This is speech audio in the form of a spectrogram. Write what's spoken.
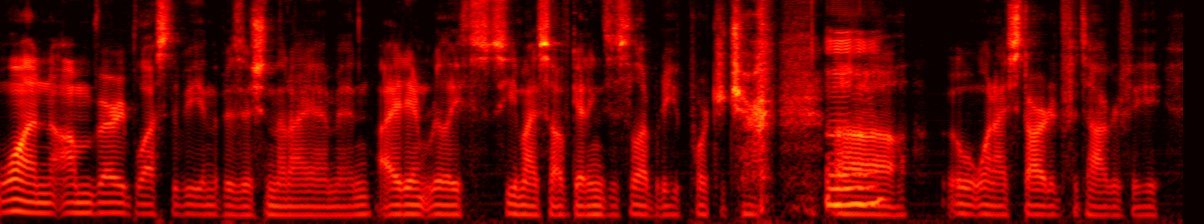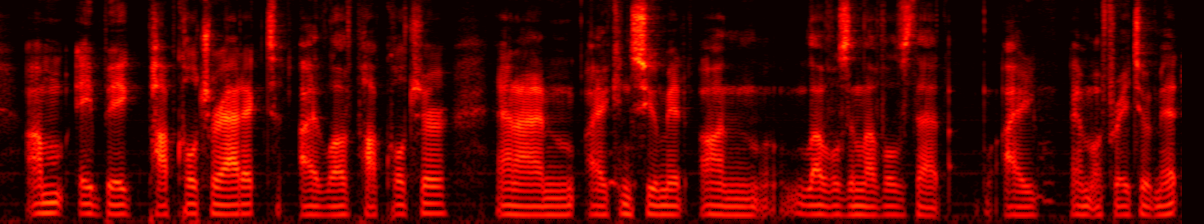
One, I'm very blessed to be in the position that I am in. I didn't really see myself getting to celebrity portraiture uh, when I started photography. I'm a big pop culture addict. I love pop culture, and I'm I consume it on levels and levels that I am afraid to admit.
